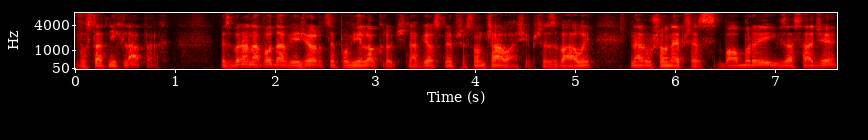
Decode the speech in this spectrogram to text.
W ostatnich latach wezbrana woda w jeziorce powielokroć na wiosnę przesączała się przez wały naruszone przez bobry i w zasadzie,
